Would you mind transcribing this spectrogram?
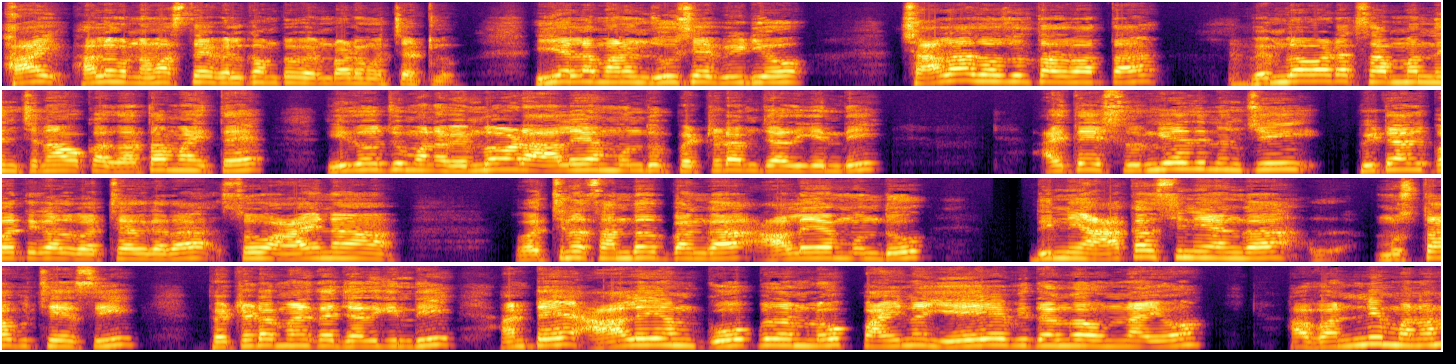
హాయ్ హలో నమస్తే వెల్కమ్ టు వెంబడం వచ్చేట్లు ఇవాళ మనం చూసే వీడియో చాలా రోజుల తర్వాత వెమ్లవాడకు సంబంధించిన ఒక రథం అయితే ఈరోజు మన వెమ్లవాడ ఆలయం ముందు పెట్టడం జరిగింది. అయితే శృంగేరి నుంచి పీఠాధిపతి గారు వచ్చారు కదా సో ఆయన వచ్చిన సందర్భంగా ఆలయం ముందు దీన్ని ఆకర్షణీయంగా ముస్తాబు చేసి పెట్టడం అయితే జరిగింది. అంటే ఆలయం గోపురంలో పైన ఏ ఏ విధంగా ఉన్నాయో అవన్నీ మనం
